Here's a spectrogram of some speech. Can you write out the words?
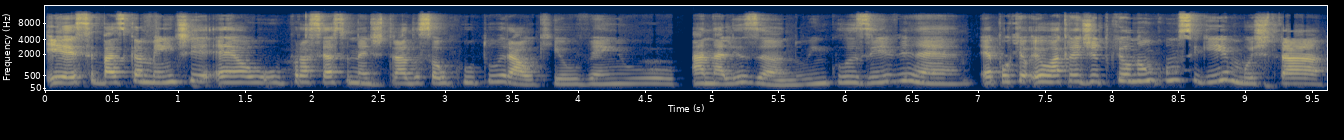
Esse basicamente é o processo né, de tradução cultural que eu venho analisando. Inclusive, né, é porque eu acredito que eu não consegui mostrar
